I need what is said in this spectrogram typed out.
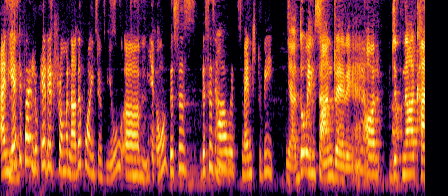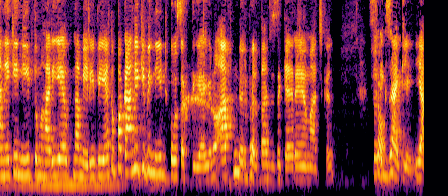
and yet if i look at it from another point of view uh, mm-hmm. you know this is this is how it's meant to be या दो इंसान रह रहे हैं और जितना खाने की नीड तुम्हारी है उतना मेरी भी है तो पकाने की भी नीड हो सकती है यू नो आत्मनिर्भरता जिसे कह रहे हैं हम आजकल सो एग्जैक्टली या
